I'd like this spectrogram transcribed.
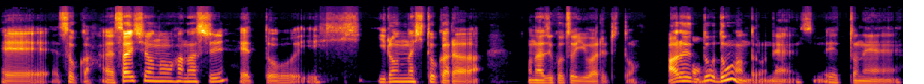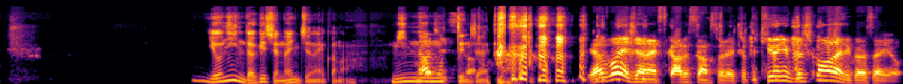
えーそうか。あ最初の話、えっとい、いろんな人から同じことを言われると。あれ、はいどうどうなんだろうね。えっとね、4人だけじゃないんじゃないかな。みんな思ってんじゃない？か やばいじゃないですか、アルさん、それ。ちょっと急にぶち込まないでくださいよ。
